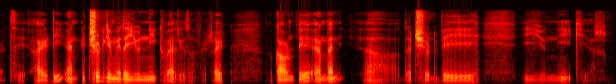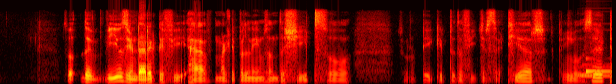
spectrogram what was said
let's say id and it should give me the unique values of it right? So count a and then uh, that should be unique here. So the we use indirect if we have multiple names on the sheet. So so take it to the feature set here close it.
